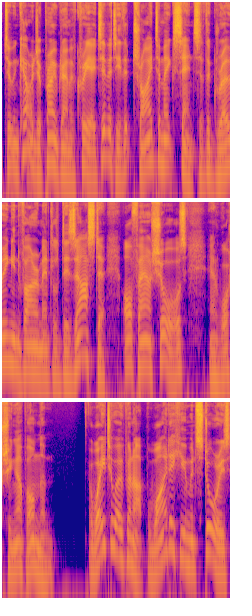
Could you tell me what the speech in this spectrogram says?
to encourage a program of creativity that tried to make sense of the growing environmental disaster off our shores and washing up on them. A way to open up wider human stories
